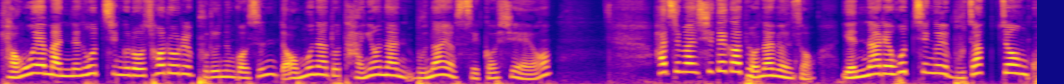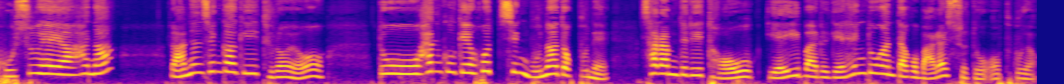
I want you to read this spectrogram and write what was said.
경우에 맞는 호칭으로 서로를 부르는 것은 너무나도 당연한 문화였을 것이에요. 하지만 시대가 변하면서 옛날의 호칭을 무작정 고수해야 하나? 라는 생각이 들어요. 또 한국의 호칭 문화 덕분에 사람들이 더욱 예의 바르게 행동한다고 말할 수도 없고요.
